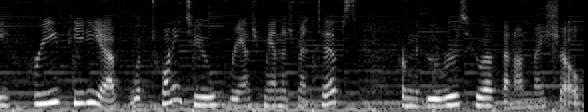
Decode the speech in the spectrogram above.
a free PDF with 22 ranch management tips from the gurus who have been on my show.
